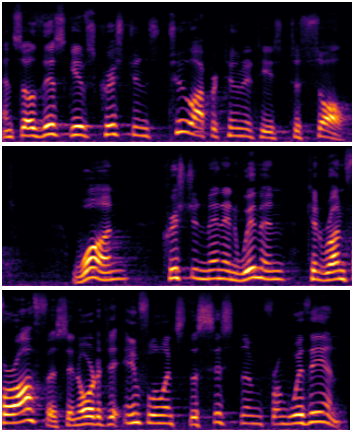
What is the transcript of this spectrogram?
and so this gives Christians two opportunities to salt. One, Christian men and women can run for office in order to influence the system from within.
